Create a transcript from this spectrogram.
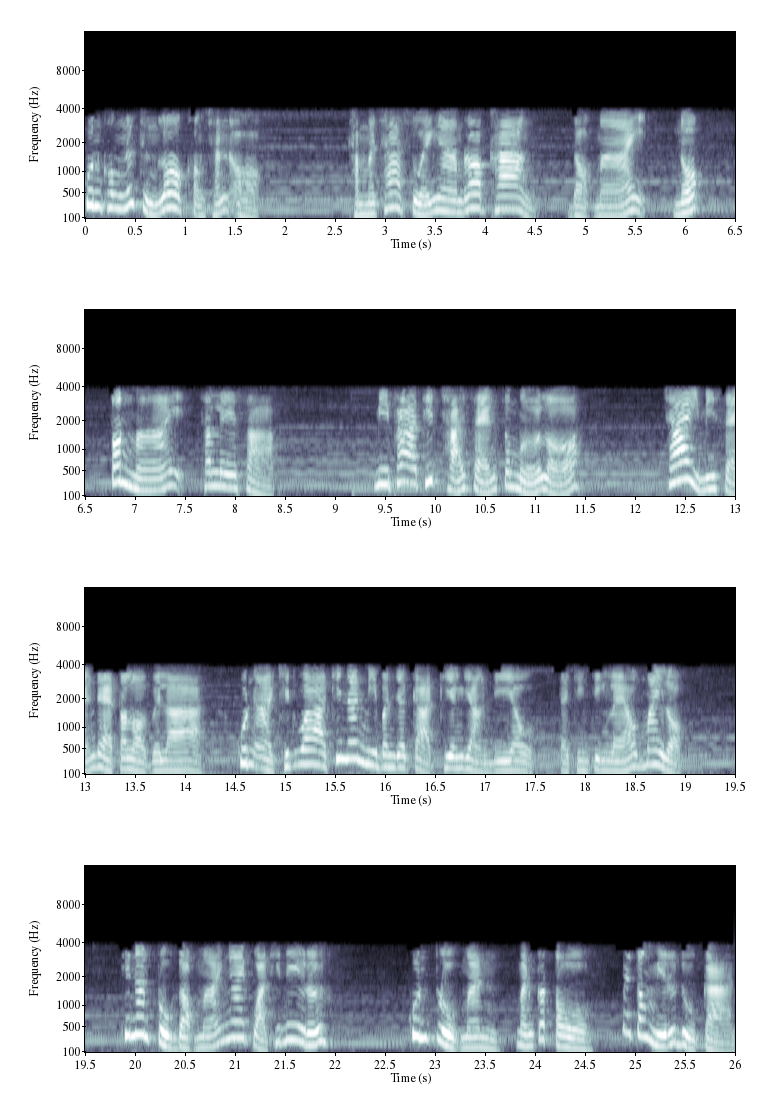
คุณคงนึกถึงโลกของฉันออก ธรรมชาติสวยงามรอบข้าง ดอกไม้ นก ต้นไม้ ทะเลสาบ มีพระอาทิตย์ฉายแสงเสมอหรอ ใช่มีแสงแดดตลอดเวลา คุณอาจคิดว่าที่นั่นมีบรรยากาศเพียงอย่างเดียว แต่จริงๆ แล้วไม่หรอก ที่นั่นปลูกดอกไม้ง่ายกว่าที่นี่หรือ คุณปลูกมัน มันก็โต ไม่ต้องมีฤดูกาล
